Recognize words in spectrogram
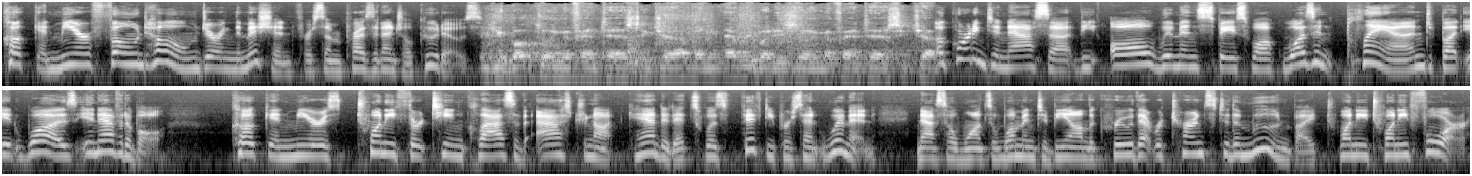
Koch and Meir phoned home during the mission for some presidential kudos. You're both doing a fantastic job, and everybody's doing a fantastic job. According to NASA, the all women spacewalk wasn't planned, but it was inevitable. Koch and Meir's 2013 class of astronaut candidates was 50% women. NASA wants a woman to be on the crew that returns to the moon by 2024.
